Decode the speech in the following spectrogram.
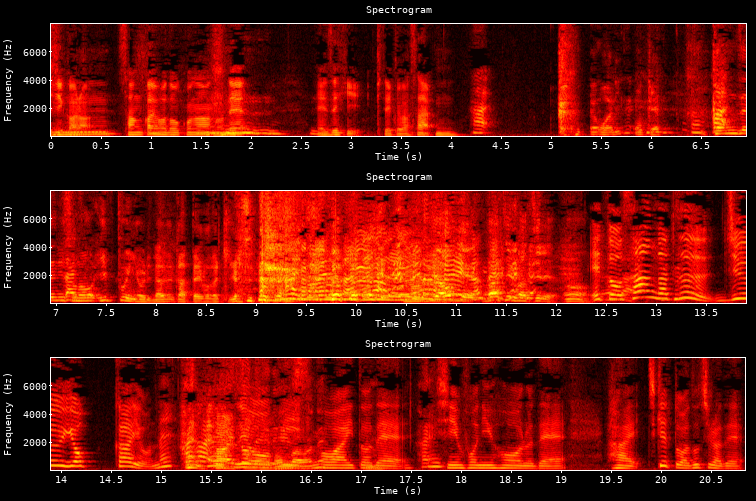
時から3回ほど行うので、えーぜひ来てください。はい。終わり ?OK? 完全にその1分より長かったような気がする。いや、OK! バッチリバッチリ。うん。えっと、3月14日よね。はい月曜日、ホワイトで、シンフォニーホールで、はい。チケットはどちらで？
